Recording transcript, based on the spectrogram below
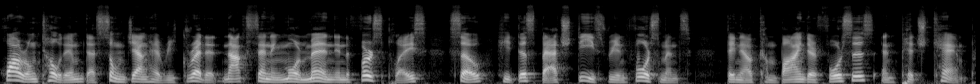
Hua Rong told him that Song Jiang had regretted not sending more men in the first place, so he dispatched these reinforcements. They now combined their forces and pitched camp.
